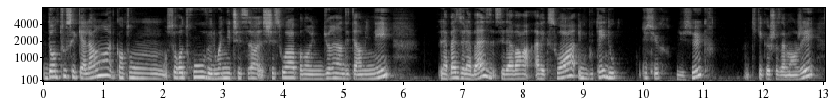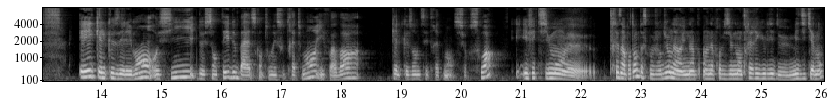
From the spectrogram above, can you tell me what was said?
Dans tous ces cas-là, quand on se retrouve éloigné de chez soi, chez soi pendant une durée indéterminée, la base de la base, c'est d'avoir avec soi une bouteille d'eau. Du sucre. Du sucre, un petit quelque chose à manger et quelques éléments aussi de santé de base. Quand on est sous traitement, il faut avoir quelques-uns de ces traitements sur soi. Effectivement, euh, très important parce qu'aujourd'hui, on a un approvisionnement très régulier de médicaments.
